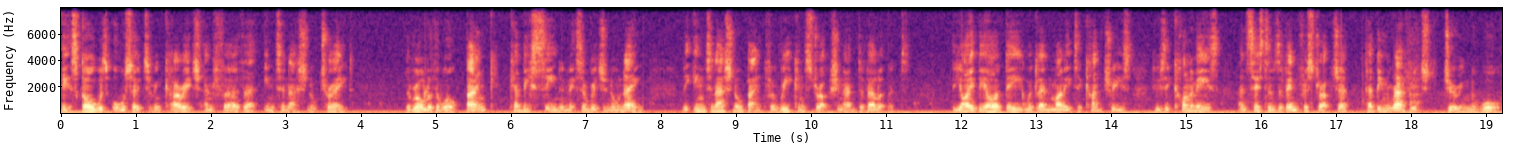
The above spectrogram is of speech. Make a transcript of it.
Its goal was also to encourage and further international trade. The role of the World Bank can be seen in its original name, the International Bank for Reconstruction and Development. The IBRD would lend money to countries whose economies and systems of infrastructure had been ravaged during the war.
